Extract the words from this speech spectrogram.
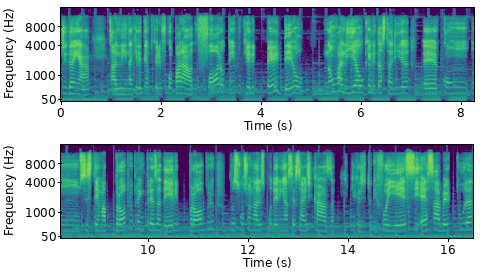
de ganhar ali naquele tempo que ele ficou parado, fora o tempo que ele perdeu não valia o que ele gastaria é, com um sistema próprio para a empresa dele, próprio para os funcionários poderem acessar de casa. Que acredito que foi esse essa abertura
